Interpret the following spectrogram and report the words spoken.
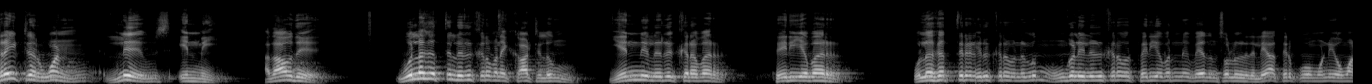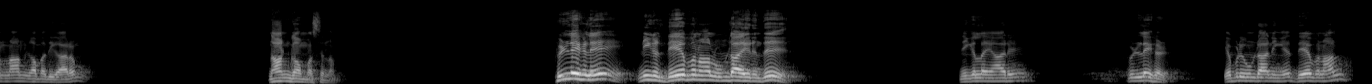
greater one lives in me அதாவது உலகத்தில் இருக்கிறவனை காட்டிலும் என்னில் இருக்கிறவர் பெரியவர். உலகத்தில் இருக்கிறவனிலும் உங்களில் இருக்கிறவர் பெரியவர்னு வேதம் சொல்லுகிறது இல்லையா? திருப்புவம் ஒன்னி ஓமான் நான்காம் அதிகாரம் நான்காம் வசனம். பிள்ளைகளே நீங்கள் தேவனால் உண்டாயிருந்து நீங்கள்லாம் யாரு? பிள்ளைகள். எப்படி உண்டானீங்க? தேவனால்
